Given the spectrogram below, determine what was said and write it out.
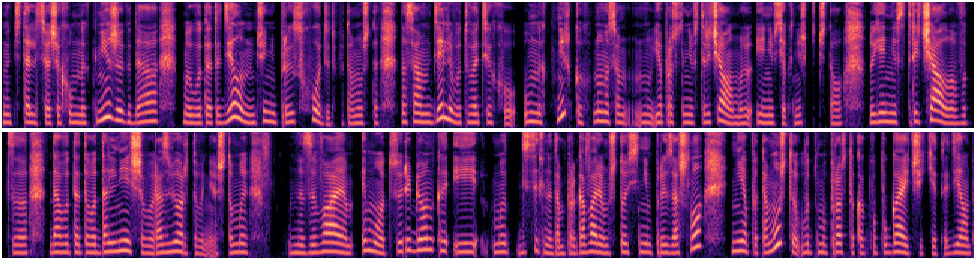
начитались ваших умных книжек, да, мы вот это делаем, ничего не происходит, потому что на самом деле вот в этих умных книжках, ну, на самом, ну, я просто не встречала, я не все книжки читала, но я не встречала вот, э, да, вот этого дальнейшего развертывания, что мы называем эмоцию ребенка, и мы действительно там проговариваем, что с ним произошло, не потому что вот мы просто как попугайчики это делаем,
